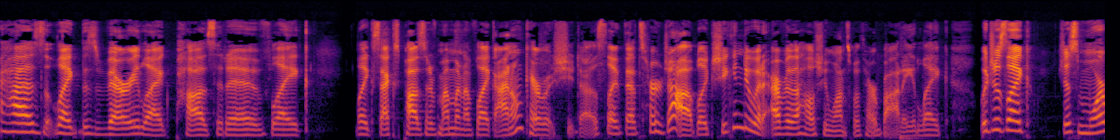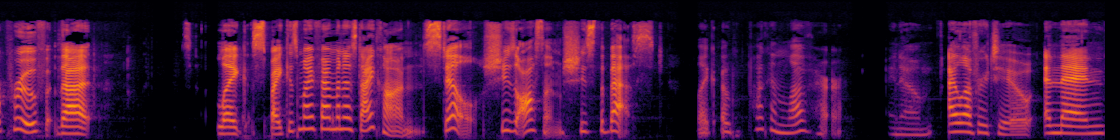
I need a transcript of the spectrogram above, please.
has like this very like positive, like like sex positive moment of like I don't care what she does. Like that's her job. Like she can do whatever the hell she wants with her body. Like which is like just more proof that like Spike is my feminist icon. Still, she's awesome. She's the best. Like I fucking love her. I know. I love her too. And then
